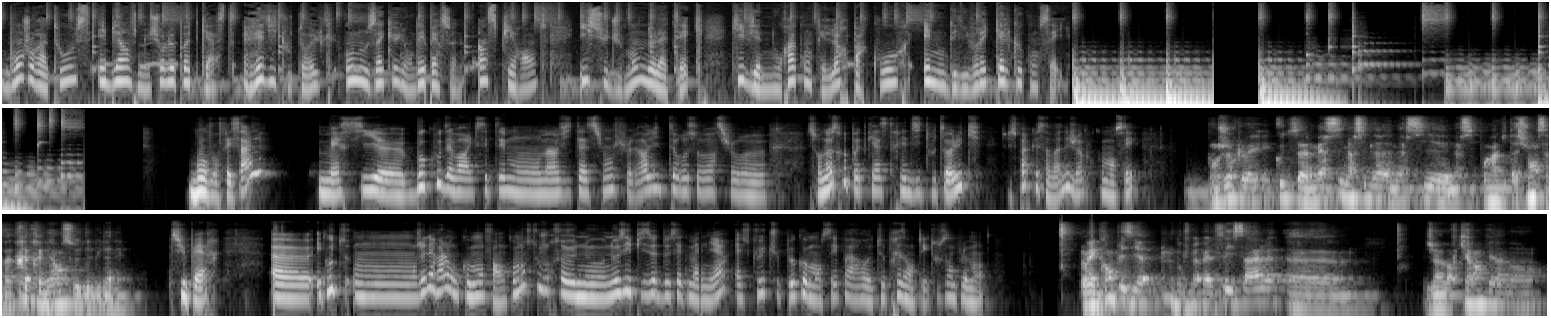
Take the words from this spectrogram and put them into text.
Bonjour à tous et bienvenue sur le podcast Ready to Talk où nous accueillons des personnes inspirantes issues du monde de la tech qui viennent nous raconter leur parcours et nous délivrer quelques conseils. Bonjour Fessal, merci euh, beaucoup d'avoir accepté mon invitation. Je suis ravie de te recevoir sur, euh, sur notre podcast Ready to Talk. J'espère que ça va déjà pour commencer. Bonjour Chloé. Écoute, euh, merci, merci, de la, merci, merci pour l'invitation. Ça va très très bien ce début d'année. Super. Euh, écoute, en général, on commence, enfin, on commence toujours nos, épisodes de cette manière. Est-ce que tu peux commencer par euh, te présenter, tout simplement? Avec grand plaisir. Donc, je m'appelle Faisal. je vais avoir 41 ans.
